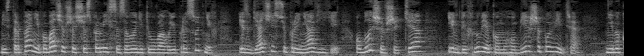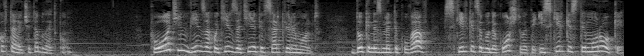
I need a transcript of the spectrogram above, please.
Містер Пенні, побачивши, що спромігся заволодіти увагою присутніх, із вдячністю прийняв її, облишив шиття і вдихнув якомога більше повітря, ніби ковтаючи таблетку. Потім він захотів затіяти в церкві ремонт, доки не зметикував, скільки це буде коштувати і скільки з тим мороки.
